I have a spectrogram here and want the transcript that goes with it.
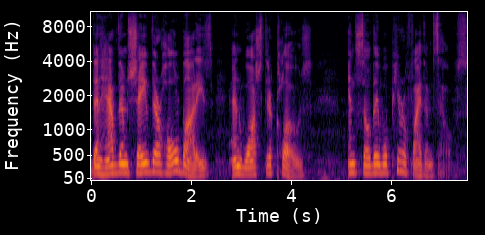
then have them shave their whole bodies and wash their clothes, and so they will purify themselves.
